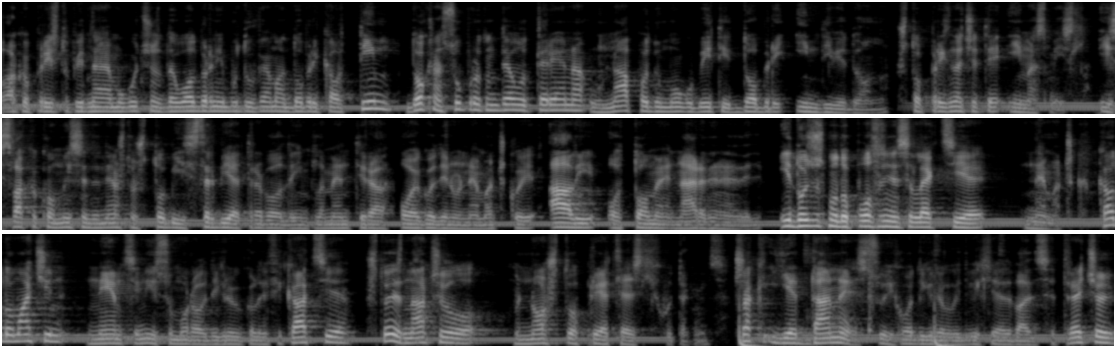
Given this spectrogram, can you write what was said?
Ovako pristup i daje mogućnost da u odbrani budu veoma dobri kao tim, dok na suprotnom delu terena u napadu mogu biti dobri individualno, što priznaćete ima smisla. I svakako mislim da je nešto što bi i Srbija trebala da implementira ove godine u Nemačkoj, ali o tome naredne nedelje. I dođu smo do poslednje selekcije Nemačka. Kao domaćin, Nemci nisu morali da igraju kvalifikacije, što je značilo mnoštvo prijateljskih utakmica. Čak 11 su ih odigrali u 2023.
